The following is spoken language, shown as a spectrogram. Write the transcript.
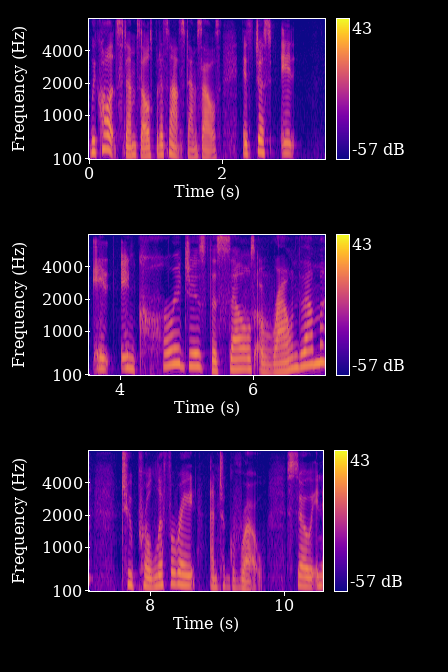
we call it stem cells, but it's not stem cells. It's just it it encourages the cells around them to proliferate and to grow. So, in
